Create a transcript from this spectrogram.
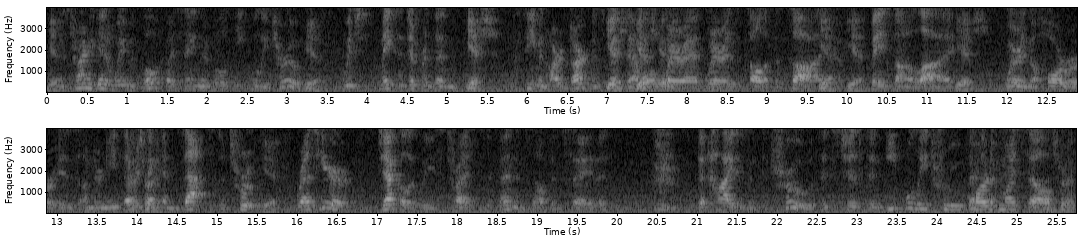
He's trying to get away with both by saying they're both equally true, Yeah. which makes it different than Yes. the theme in Heart of Darkness, for Yes, example, yes. Whereas, whereas it's all a facade Yeah. Yeah. based on a lie Yes. wherein the horror is underneath everything, right. and that's the truth. Yeah. Whereas here, Jekyll at least tries to defend himself and say that that Hyde isn't the truth; it's just an equally true That's part right. of myself. That's right.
